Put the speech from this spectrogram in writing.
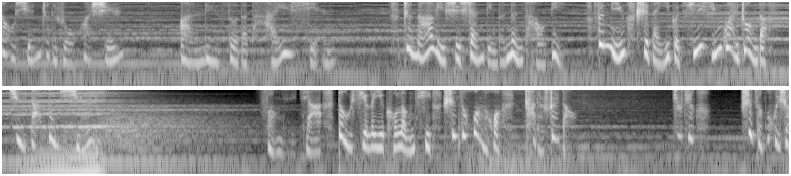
倒悬着的乳化石。暗绿色的苔藓，这哪里是山顶的嫩草地？分明是在一个奇形怪状的巨大洞穴里。方雨佳倒吸了一口冷气，身子晃了晃，差点摔倒。究竟是怎么回事？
